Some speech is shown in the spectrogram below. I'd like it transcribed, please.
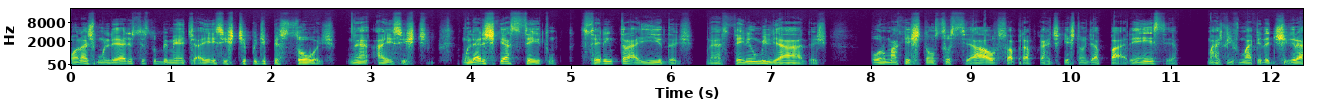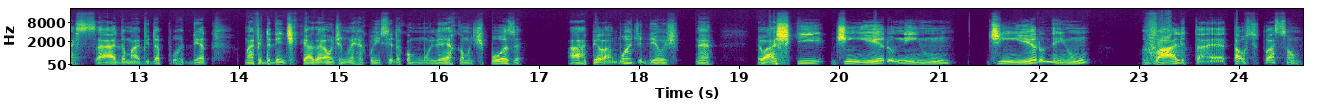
quando as mulheres se submetem a esses tipos de pessoas, né, a esses mulheres que aceitam serem traídas, né, serem humilhadas por uma questão social, só para causa de questão de aparência, mas vive uma vida desgraçada, uma vida por dentro, uma vida dedicada onde não é reconhecida como mulher, como esposa, ah, pelo amor de Deus, né? Eu acho que dinheiro nenhum, dinheiro nenhum vale é, tal situação.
